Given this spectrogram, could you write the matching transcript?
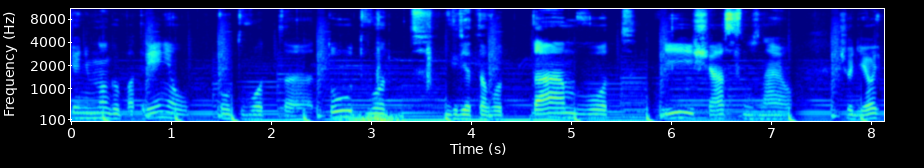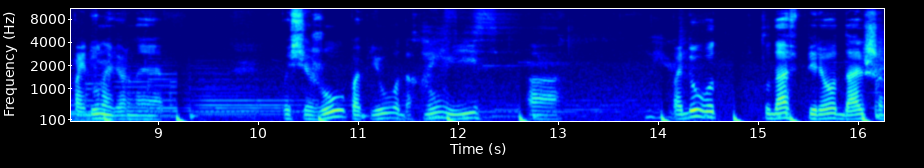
Короче, немного потренил. Тут вот, э, тут вот, где-то вот там вот. И сейчас, не знаю, что делать. Пойду, наверное, посижу, попью, отдохну и а, пойду вот туда вперед дальше.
